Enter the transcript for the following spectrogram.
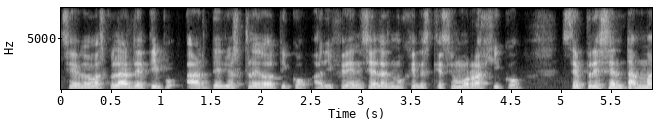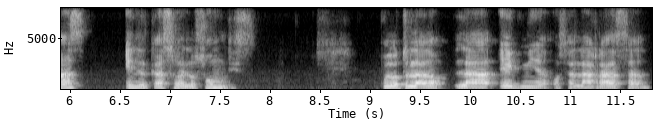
cerebrovascular de tipo arteriosclerótico, a diferencia de las mujeres que es hemorrágico, se presenta más en el caso de los hombres. Por otro lado, la etnia, o sea, la raza,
